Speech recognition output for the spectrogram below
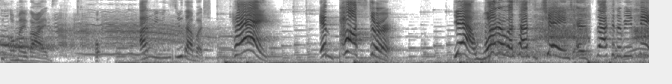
took all my vibes. Oh, I don't even do that much. Hey, imposter! Yeah, one of us has to change, and it's not gonna be me.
